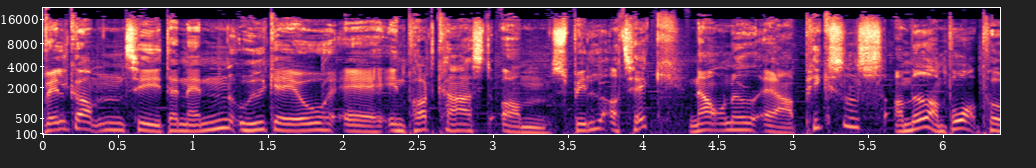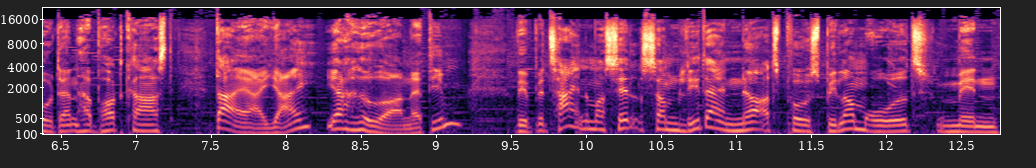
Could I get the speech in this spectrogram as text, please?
Velkommen til den anden udgave af en podcast om spil og tech. Navnet er Pixels, og med ombord på den her podcast, der er jeg, jeg hedder Nadim, vil betegne mig selv som lidt af en nørd på spilområdet, men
